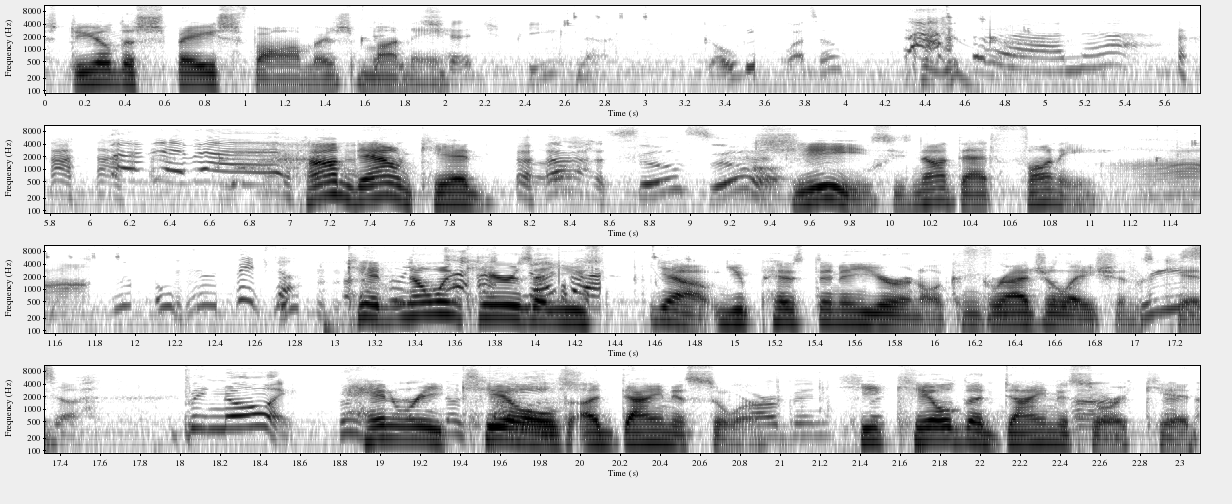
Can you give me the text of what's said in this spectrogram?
Steal the space farmer's money. Calm down, kid. Jeez, he's not that funny. Kid, no one cares that you... Yeah, you pissed in a urinal. Congratulations, kid. Henry killed a dinosaur. He killed a dinosaur, kid.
